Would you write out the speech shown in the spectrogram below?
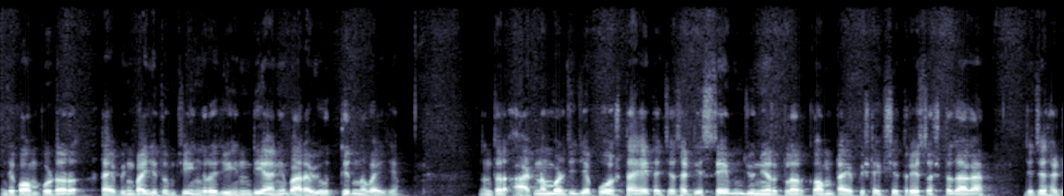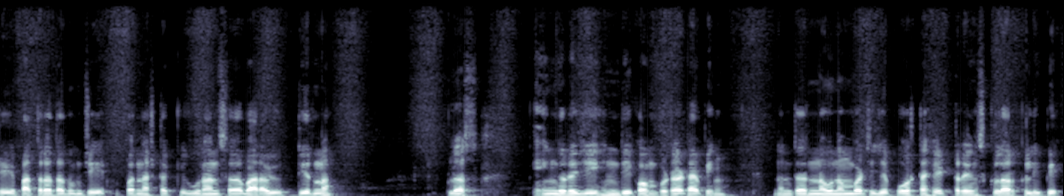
म्हणजे कॉम्प्युटर टायपिंग पाहिजे तुमची इंग्रजी हिंदी आणि बारावी उत्तीर्ण पाहिजे. नंतर आठ नंबरची जे पोस्ट आहे त्याच्यासाठी same junior clerk cum typist एकशे त्रेसष्ट जागा. ज्याच्यासाठी पात्रता तुमची पन्नास टक्के गुणांसह बारावी उत्तीर्ण प्लस इंग्रजी हिंदी कॉम्प्युटर टायपिंग नंतर नऊ नंबरची जे पोस्ट आहे ट्रेन्स क्लर्क लिपिक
